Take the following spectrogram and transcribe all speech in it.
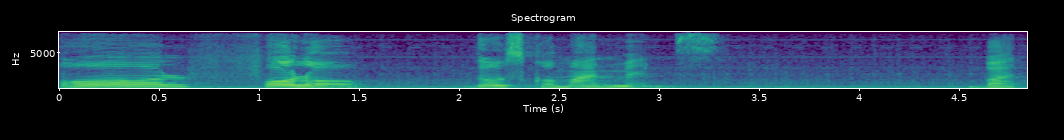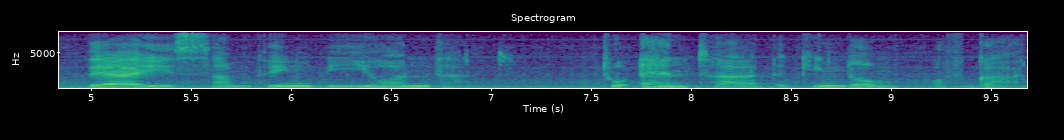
all follow those commandments. But there is something beyond that to enter the kingdom of God.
